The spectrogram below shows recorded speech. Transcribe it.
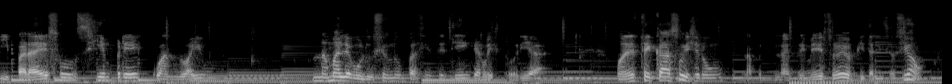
Y para eso, siempre cuando hay una mala evolución de un paciente, tienen que rehistoriar. Bueno, en este caso hicieron la, la primera historia de hospitalización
